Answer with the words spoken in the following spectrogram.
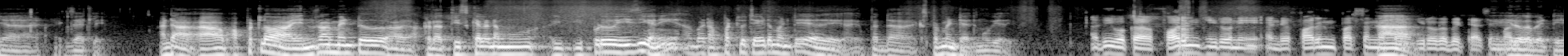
యాహ్! ఎగ్జాక్ట్‌లీ. అంటే అప్పట్లో ఆ ఎన్విరాన్మెంట్ అక్కడ తీసుకెళ్ళడము ఇ ఇప్పుడు ఈజీ గాని బట్ అప్పట్లో చేయడం అంటే అది పెద్ద ఎక్స్‌పెరిమెంటే అది మూవీ అది. అది ఒక ఫారిన్ హీరోని అండ్ ఫారిన్ పర్సన్ హీరోగా పెట్టి ఆ సినిమాలో. హీరోగా పెట్టి.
